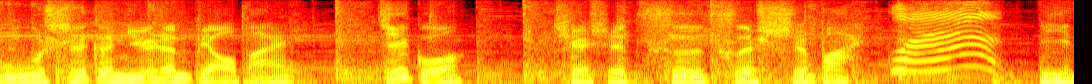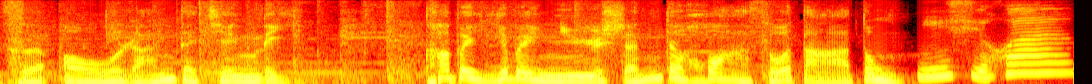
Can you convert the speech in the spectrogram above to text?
五十个女人表白，结果却是次次失败。滚！一次偶然的经历，他被一位女神的话所打动。你喜欢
